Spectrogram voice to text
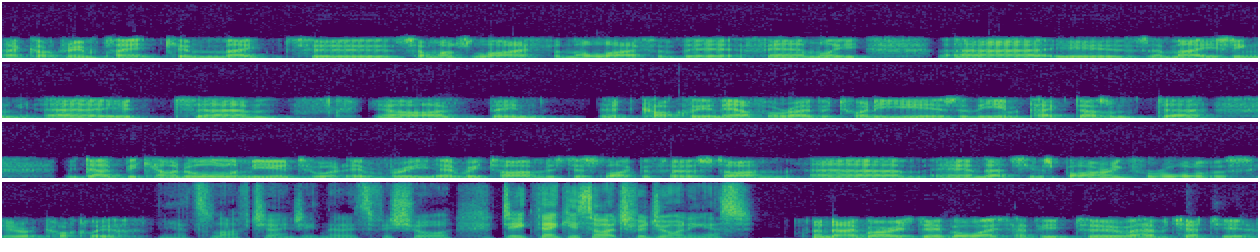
a cochlear implant can make to someone's life and the life of their family uh, is amazing. Uh, it, um, you know, I've been at Cochlear now for over 20 years, and the impact doesn't. Uh, you don't become at all immune to it. Every every time is just like the first time, um, and that's inspiring for all of us here at Cochlear. Yeah, it's life changing, that is for sure. Dig, thank you so much for joining us. And no worries, Deb. Always happy to have a chat to you.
